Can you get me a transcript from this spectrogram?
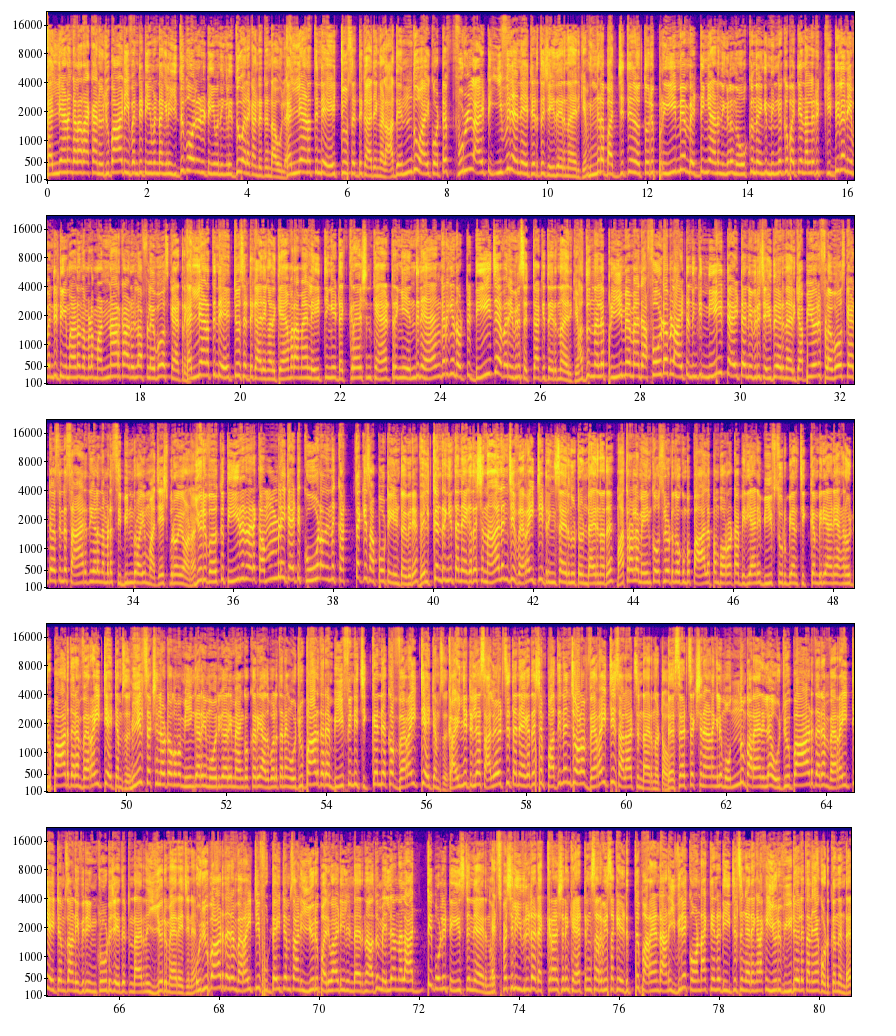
കല്യാണം കളറാക്കാൻ ഒരുപാട് event team ഉണ്ടെങ്കിലും ഇതുപോലൊരു ടീം നിങ്ങൾ ഇതുവരെ കണ്ടിട്ടുണ്ടാവില്ല കല്യാണത്തിന്റെ എ ടു സെഡ് കാര്യങ്ങൾ അതെന്തു ആയിക്കോട്ടെ ഫുൾ ആയിട്ട് ഇവർ തന്നെ ഏറ്റെടുത്ത് ചെയ്തു തരുന്നതായിരിക്കും. നിങ്ങളുടെ ബഡ്ജറ്റിനൊത്ത ഒരു പ്രീമിയം വെഡിങ് ആണ് നിങ്ങൾ നോക്കുന്നതെങ്കിൽ നിങ്ങൾക്ക് പറ്റിയ നല്ലൊരു കിഡിലൻ ഇവന്റ് ടീമാണ് നമ്മുടെ മണ്ണാർക്കാടുള്ള ഫ്ലവേഴ്സ് കാറ്ററിംഗ് കല്യാണത്തിന്റെ എ ടു സെഡ് കാര്യങ്ങൾ ക്യാമറാമാൻ ലൈറ്റിംഗ് ഡെക്കറേഷൻ കാറ്ററിംഗ് എന്തിന് ആങ്കറിംഗ് തൊട്ട് ഡി ജെ വരെ ഇവർ സെറ്റാക്കി തരുന്നതായിരിക്കും. അതും നല്ല പ്രീമിയം ആൻഡ് അഫോർഡബിൾ ആയിട്ട് നിങ്ങൾക്ക് നീറ്റ് ആയിട്ട് തന്നെ ഇവർ ചെയ്തു തരുന്നതായിരിക്കും അപ്പൊ ഈ ഒരു ഫ്ലവേഴ്സ് കാറ്റേഴ്സിന്റെ സാരഥികൾ നമ്മുടെ സിബിൻ ബ്രോയും മജേഷ് ബ്രോയും ആണ്. ഈ ഒരു വർക്ക് തീരുന്ന വരെ കംപ്ലീറ്റ് ആയിട്ട് കൂടെ നിന്ന് കട്ടയ്ക്ക് സപ്പോർട്ട് ചെയ്യും കേട്ടോ ഇവർ. വെൽക്കം ഡ്രിങ്കിൽ തന്നെ ഏകദേശം നാലഞ്ച് വെറൈറ്റി ഡ്രിങ്ക്സ് ആയിരുന്നു കേട്ടോ ഉണ്ടായിരുന്നത്. മാത്രമല്ല മെയിൻ കോഴ്സിലോട്ട് നോക്കുമ്പോൾ പാലപ്പം പൊറോട്ട ബിരിയാണി ബീഫ് സുർബിയാൻ ചിക്കൻ ബിരിയാണി അങ്ങനെ ഒരുപാട് തരം വെറൈറ്റി ഐറ്റംസ് മീൽ സെക്ഷനിലോട്ട് നോക്കുമ്പോൾ മീൻ കറി മോര് മാംഗോ കറി അതുപോലെ തന്നെ ഒരുപാട് തരം ബീഫിന്റെ ചിക്കന്റെ ഒക്കെ വെറൈറ്റി ഐറ്റംസ് കഴിഞ്ഞിട്ടില്ല സലേഡ്സിൽ തന്നെ ഏകദേശം പതിനഞ്ചോളം വെറൈറ്റി സലാഡ്സ് ഉണ്ടായിരുന്നു കേട്ടോ ഡെസേർട്ട് സെക്ഷൻ ആണെങ്കിലും ഒന്നും പറയാനില്ല. ഒരുപാട് തരം വെറൈറ്റി ഐറ്റംസ് ആണ് ഇവർ ഇൻക്ലൂഡ് ചെയ്തിട്ടുണ്ടായിരുന്നത് ഈ ഒരു മാരേജിന് ഒരുപാട് തരം വെറൈറ്റി ഫുഡ് ഐറ്റംസ് ആണ് ഈ ഒരു പരിപാടിയിൽ ഉണ്ടായിരുന്നത്. അതും എല്ലാം നല്ല അടിപൊളി ടേസ്റ്റ് തന്നെയായിരുന്നു. എസ്പെഷ്യലി ഇവരുടെ ഡെക്കറേഷനും കാറ്ററിംഗ് സർവീസ് ഒക്കെ എടുത്ത് പറയേണ്ടതാണ്. ഇവരെ കോൺടാക്ട് ചെയ്യേണ്ട ഡീറ്റെയിൽസും കാര്യങ്ങളൊക്കെ ഈ ഒരു വീഡിയോയിൽ തന്നെ ഞാൻ കൊടുക്കുന്നുണ്ട്.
